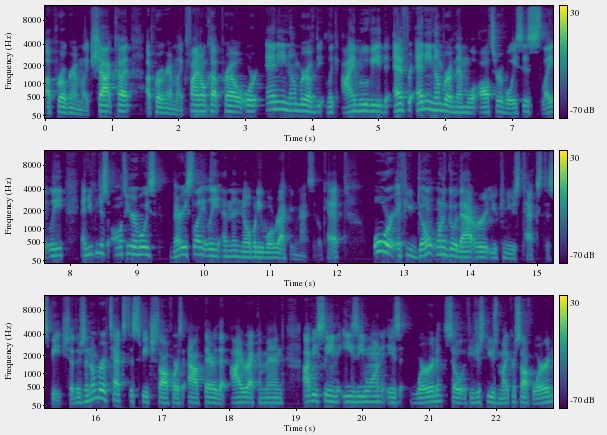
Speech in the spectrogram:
a program like Shotcut, a program like Final Cut Pro or any number of the like iMovie, the, every, any number of them will alter voices slightly, and you can just alter your voice very slightly, and then nobody will recognize it. Okay. Or if you don't want to go that route, you can use text to speech. So there's a number of text to speech softwares out there that I recommend. Obviously, an easy one is Word. So if you just use Microsoft Word,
